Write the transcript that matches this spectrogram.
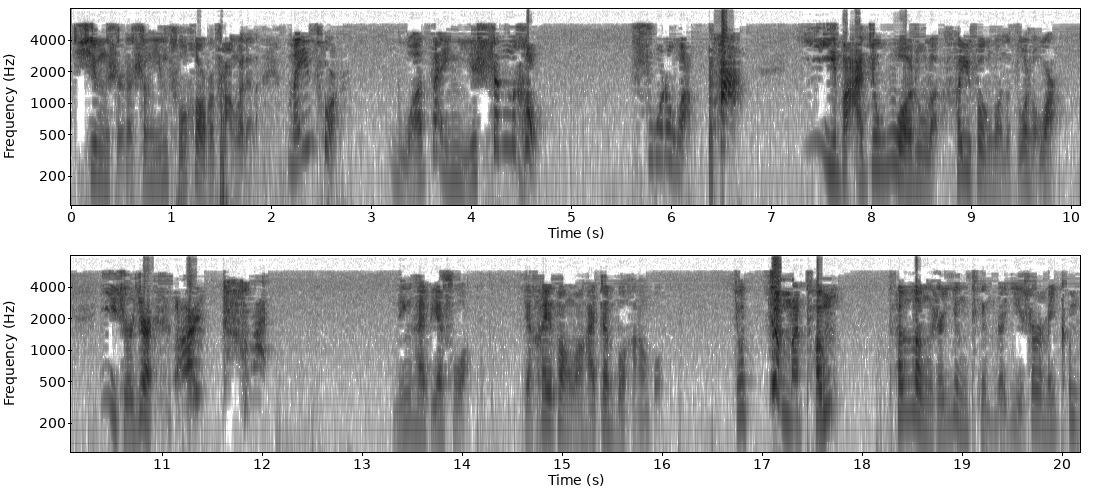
星矢的声音从后边传过来了。没错，我在你身后。说着话，啪，一把就握住了黑凤凰的左手腕，一使劲，哎，嗨！您还别说，这黑凤凰还真不含糊。就这么疼，他愣是硬挺着一声没吭，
